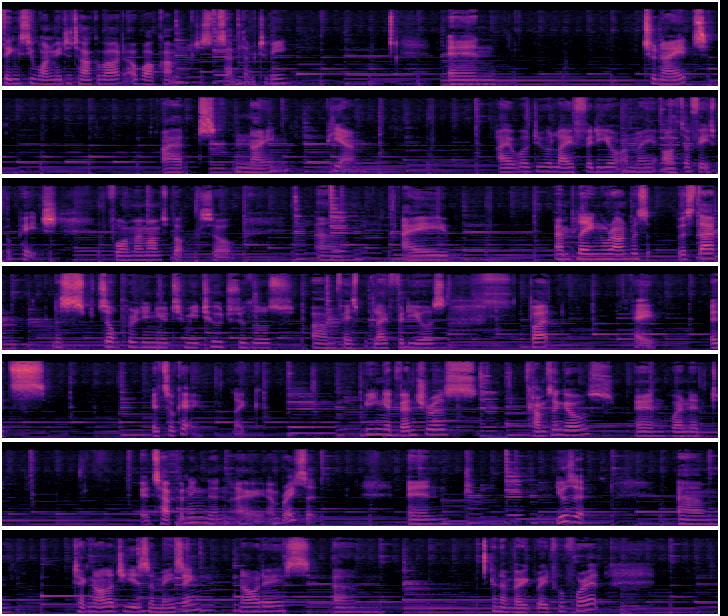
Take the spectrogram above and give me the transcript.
things you want me to talk about are welcome just send them to me and tonight at 9 p.m I will do a live video on my author Facebook page for my mom's book. So um, I I'm playing around with with that. This is still pretty new to me too to do those um, Facebook live videos, but hey, it's it's okay. Like being adventurous comes and goes, and when it it's happening, then I embrace it and use it um, technology is amazing nowadays, um, and I'm very grateful for it.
